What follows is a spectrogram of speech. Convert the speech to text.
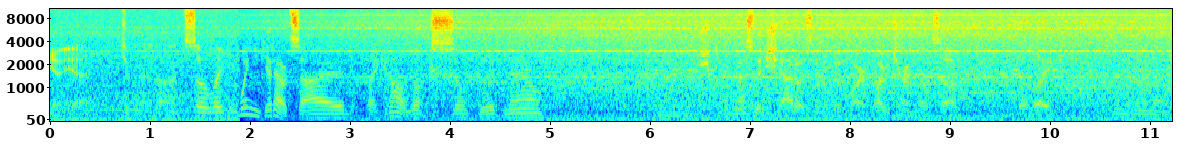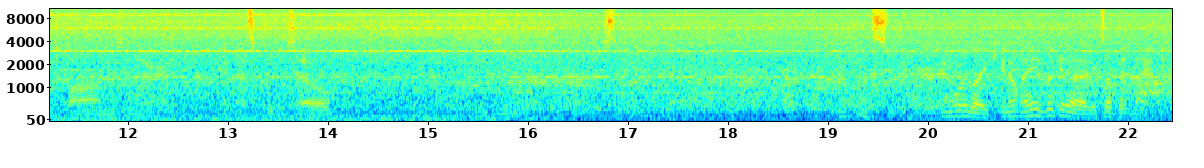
yeah, yeah, turn that on. So, like, when you get outside, like, it all looks so good now. I mess with shadows a little bit more, probably turn those up. But, like, in on those bombs in there, yeah, that's cool as hell. And we're like, you know, hey, look at that, it's up at 90.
